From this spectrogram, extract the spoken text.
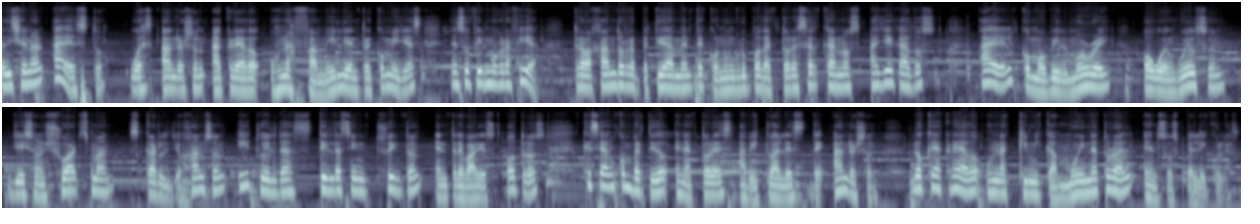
Adicional a esto, Wes Anderson ha creado una familia, entre comillas, en su filmografía, trabajando repetidamente con un grupo de actores cercanos allegados a él como Bill Murray, Owen Wilson, Jason Schwartzman, Scarlett Johansson y Tilda, Swinton, entre varios otros, que se han convertido en actores habituales de Anderson, lo que ha creado una química muy natural en sus películas.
